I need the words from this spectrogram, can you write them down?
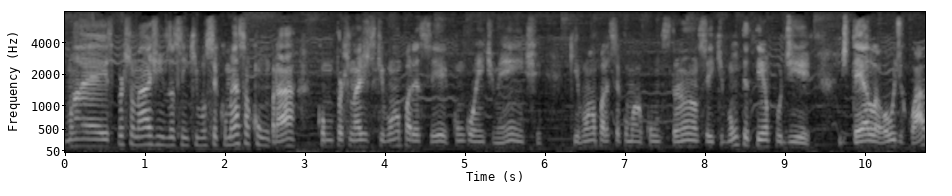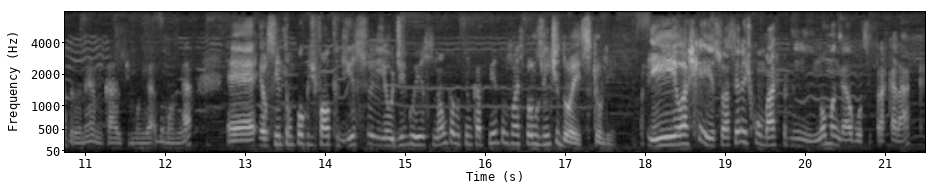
mas personagens assim que você começa a comprar como personagens que vão aparecer concorrentemente, que vão aparecer com uma constância e que vão ter tempo de, de tela ou de quadro, né, no caso de mangá, do mangá, é, eu sinto um pouco de falta disso e eu digo isso não pelos 5 capítulos, mas pelos 22 que eu li. E eu acho que é isso. A cena de combate para mim no mangá eu gostei pra caraca.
